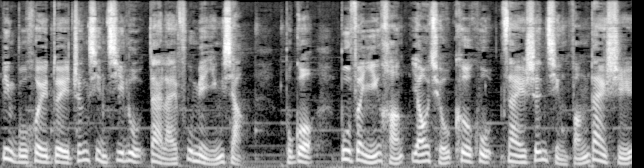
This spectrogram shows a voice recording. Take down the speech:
并不会对征信记录带来负面影响。不过，部分银行要求客户在申请房贷时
